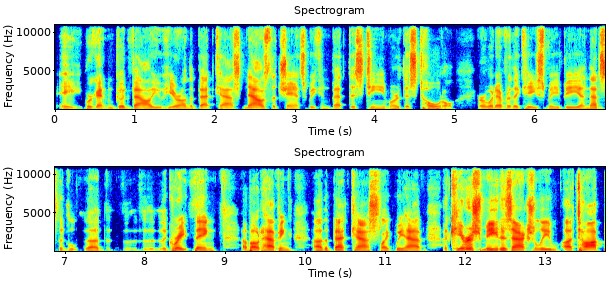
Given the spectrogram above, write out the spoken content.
hey, we're getting good value here on the betcast. Now's the chance we can bet this team or this total or whatever the case may be. And that's the the, the, the great thing about having uh, the betcast like we have. Akira Schmid is actually a top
